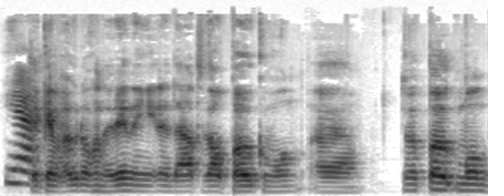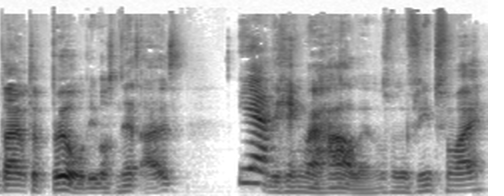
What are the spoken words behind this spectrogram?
ja. Ik heb ook nog een herinnering, inderdaad, wel Pokémon. eh toen Pokémon Diamond Pearl, die was net uit. ja. En die gingen wij halen. Dat was met een vriend van mij.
